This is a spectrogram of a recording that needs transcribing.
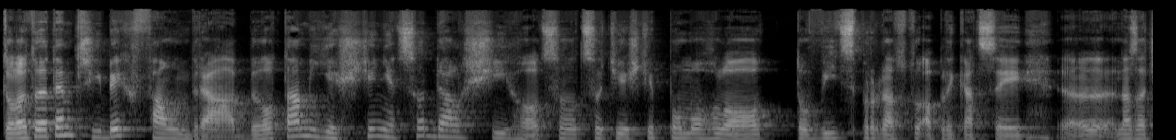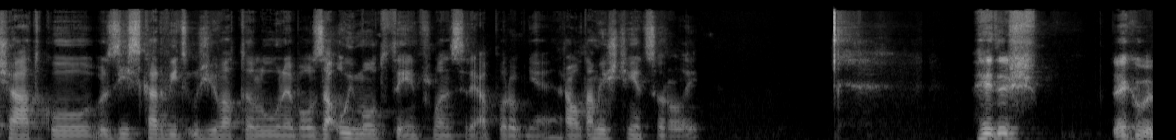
Tohle je ten příběh foundera. Bylo tam ještě něco dalšího, co, co ti ještě pomohlo to víc prodat tu aplikaci eh, na začátku, získat víc uživatelů nebo zaujmout ty influencery a podobně? Hrál tam ještě něco roli? Hej, tož, jakoby,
